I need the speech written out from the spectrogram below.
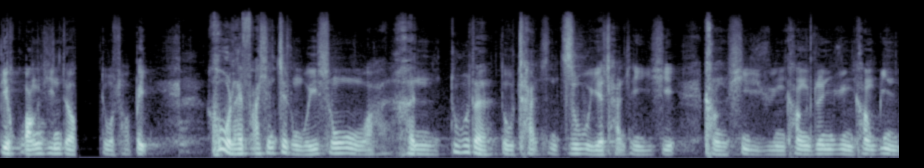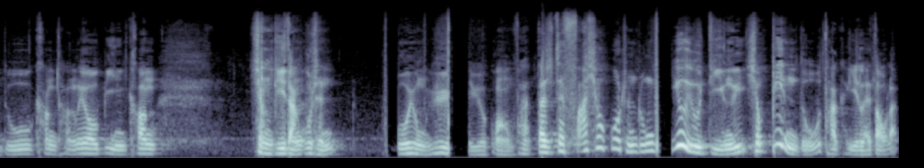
比黄金的多少倍。后来发现这种微生物啊，很多的都产生，植物也产生一些抗细菌、抗真菌、抗病毒、抗糖尿病、抗降低胆固醇作用越来越广泛，但是在发酵过程中又有 DNA，像病毒它可以来捣乱。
